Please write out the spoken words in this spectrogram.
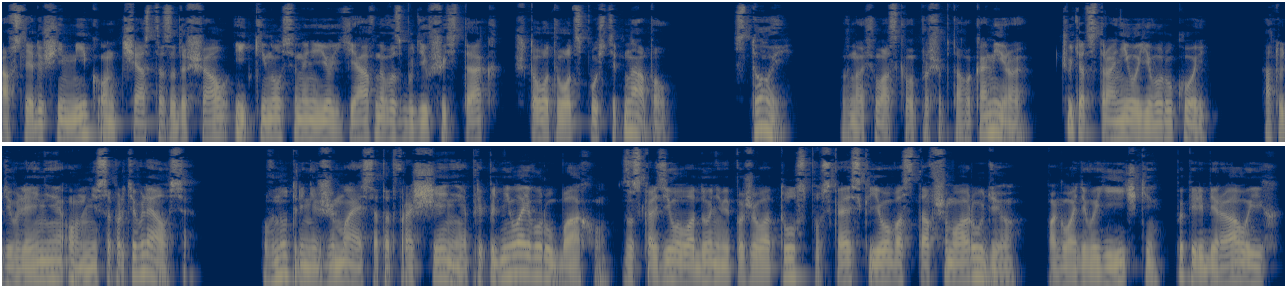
а в следующий миг он часто задышал и кинулся на нее, явно возбудившись так, что вот-вот спустит на пол. «Стой!» — вновь ласково прошептала Камира, чуть отстранила его рукой. От удивления он не сопротивлялся. Внутренне сжимаясь от отвращения, приподняла его рубаху, заскользила ладонями по животу, спускаясь к его восставшему орудию, погладила яички, поперебирала их,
